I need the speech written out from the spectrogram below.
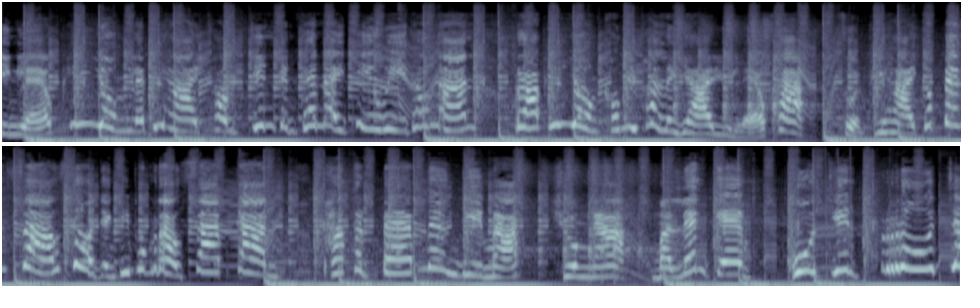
ริงๆ แล้วพี่ยงและพี่ฮายเขาจิ้นกันแค่ในทีวีเท่านั้นเพราะพี่ยงเขามีภรรยาอยู่แล้วค่ะ ส่วนพี่ฮายก็เป็นสาวโสดอย่างที่พวกเราทราบกัน พักกันแป๊บหนึ่งดีมะ ช่วงหน้ามาเล่นเกม คู่จิ้นรู้ใจ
